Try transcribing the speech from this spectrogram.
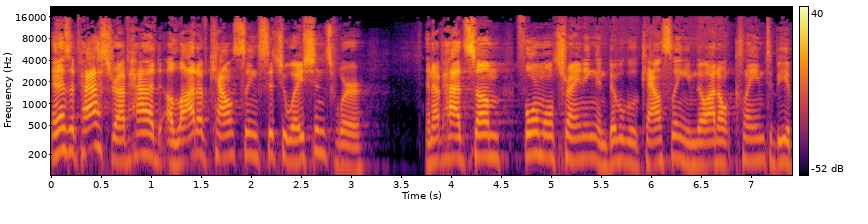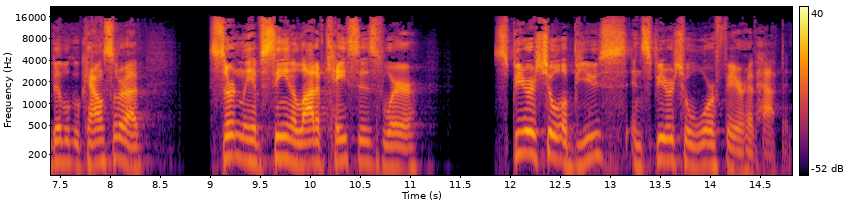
And as a pastor, I've had a lot of counseling situations where and I've had some formal training in biblical counseling, even though I don't claim to be a biblical counselor. I certainly have seen a lot of cases where spiritual abuse and spiritual warfare have happened.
